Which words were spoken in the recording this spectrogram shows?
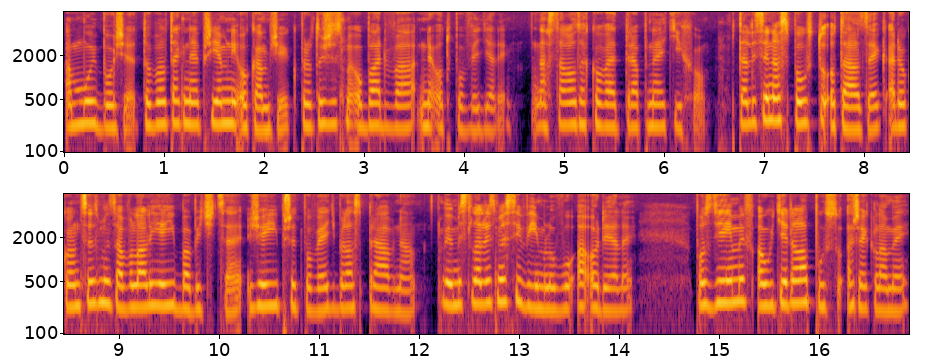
A můj bože, to byl tak nepříjemný okamžik, protože jsme oba dva neodpověděli. Nastalo takové trapné ticho. Ptali se na spoustu otázek a dokonce jsme zavolali její babičce, že její předpověď byla správná. Vymysleli jsme si výmluvu a odjeli. Později mi v autě dala pusu a řekla mi,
